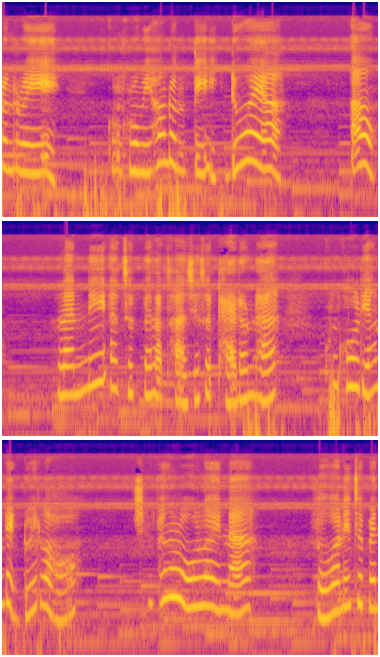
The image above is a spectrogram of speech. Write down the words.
ดนตรี คุณครูมีห้องดนตรีอีกด้วยอะ เอ้า และนี่อาจจะเป็นหลักฐานชิ้นสุดท้ายแล้วนะ คุณครูเลี้ยงเด็กด้วยเหรอ ฉันเพิ่งรู้เลยนะ หรือว่านี่จะเป็น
